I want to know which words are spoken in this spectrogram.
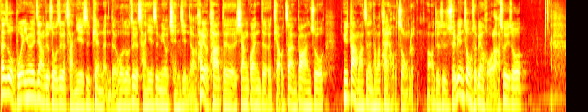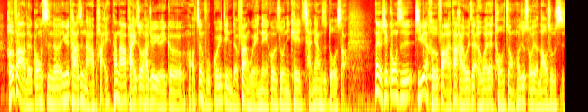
但是我不会因为这样就说这个产业是骗人的，或者说这个产业是没有前景的。它有它的相关的挑战，包含说，因为大麻真的他妈太好种了啊，就是随便种随便火啦。所以说，合法的公司呢，因为它是拿牌，它拿牌之后，它就有一个好政府规定的范围内，或者说你可以产量是多少。那有些公司即便合法，它还会再额外再偷种，或者所谓的老鼠屎。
